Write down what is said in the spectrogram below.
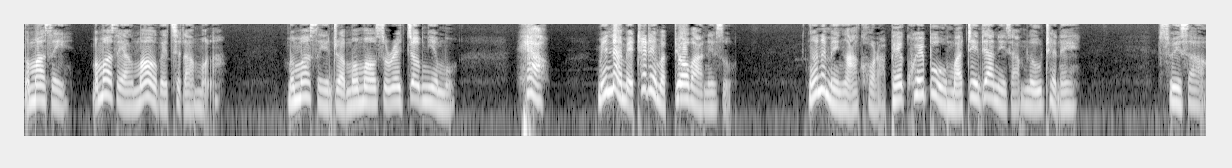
မမစိန်မမစိန်အောင်မောက်ပဲချစ်တာမဟုတ်လား မမစိန်အတွက်မမောင်ဆိုရဲကြုံမြင့်မှုဟဲ့မင်းနာမည်ထက်ထက်မပြောပါနဲ့ဆိုငါနာမည်ငါခေါ်တာဘယ်ခွဲပို့မှတင်ပြနေစားမလို့ထင်နေဆွေဆောင်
